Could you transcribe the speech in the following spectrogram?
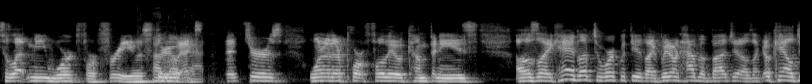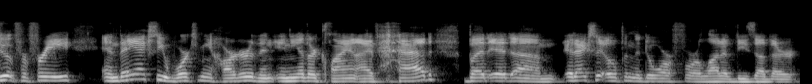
to let me work for free. It was through X Ventures, one of their portfolio companies. I was like, "Hey, I'd love to work with you. Like, we don't have a budget." I was like, "Okay, I'll do it for free." And they actually worked me harder than any other client I've had, but it um, it actually opened the door for a lot of these other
